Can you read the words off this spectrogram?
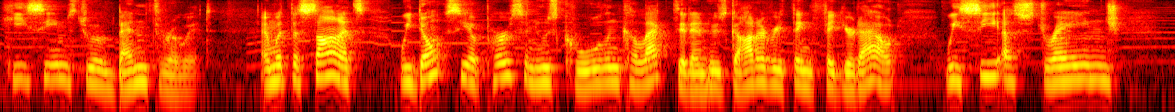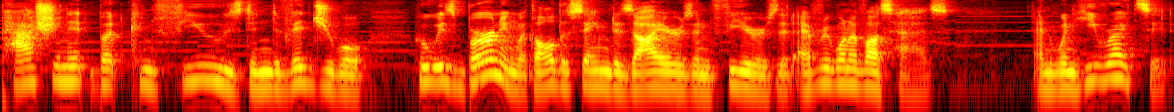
he seems to have been through it. And with the sonnets, we don't see a person who's cool and collected and who's got everything figured out. We see a strange, passionate, but confused individual who is burning with all the same desires and fears that every one of us has. And when he writes it,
